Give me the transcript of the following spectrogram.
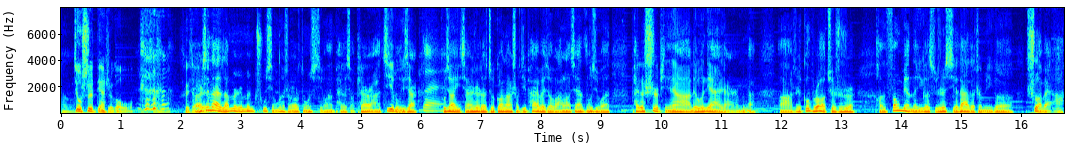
嗯。就是电视购物 推销这个。反正现在咱们人们出行的时候，总喜欢拍个小片儿啊，记录一下，对不，像以前似的就光拿手机拍拍就完了。现在总喜欢拍个视频啊，留个念想什么的啊。这 GoPro 确实是很方便的一个随身携带的这么一个设备啊。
